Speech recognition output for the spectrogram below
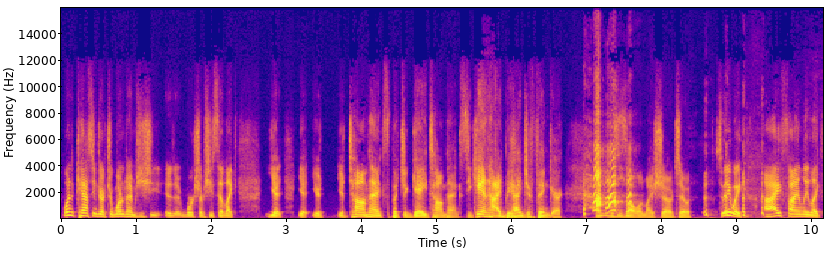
one casting director, one time she, she a workshop, she said like, you, you, you're, you're Tom Hanks, but you're gay Tom Hanks. You can't hide behind your finger. And this is all in my show too. So anyway, I finally like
